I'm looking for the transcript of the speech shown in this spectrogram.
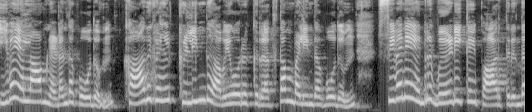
இவையெல்லாம் நடந்த போதும் காதுகள் கிழிந்து அவையோருக்கு ரத்தம் வழிந்த போதும் சிவனே என்று வேடிக்கை பார்த்திருந்த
